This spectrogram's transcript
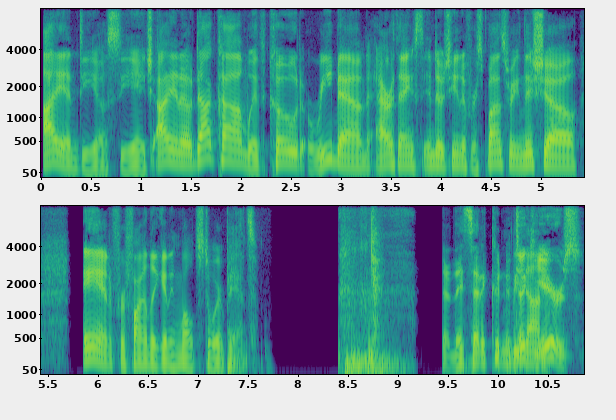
I-N-D-O-C-H-I-N-O.com with code REBOUND. Our thanks to Indochino for sponsoring this show and for finally getting Moltz to wear pants. They said it couldn't It be took done. years.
